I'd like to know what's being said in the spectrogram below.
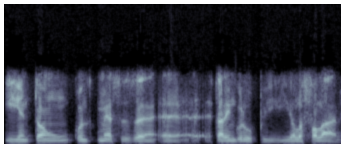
e então, quando começas a, a, a estar em grupo e ele a falar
